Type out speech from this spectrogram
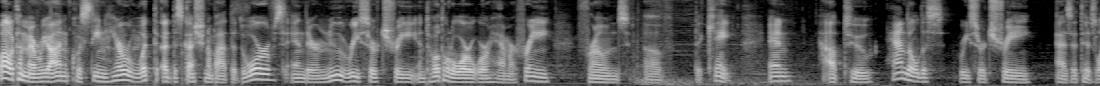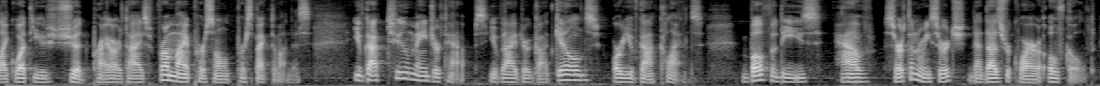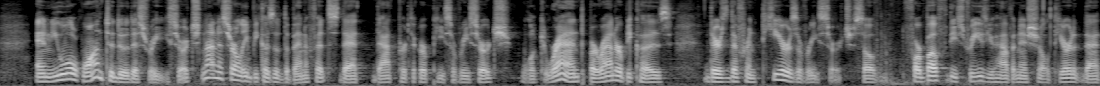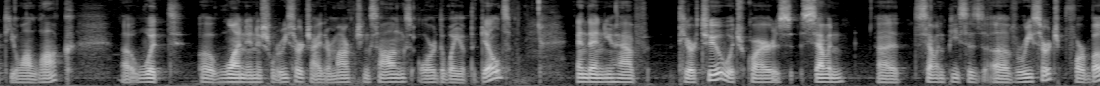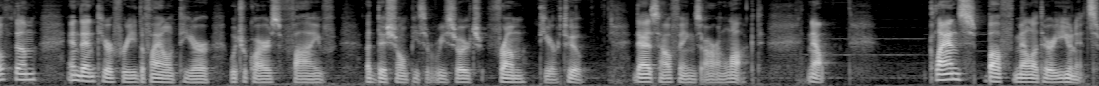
Welcome everyone, Costin here with a discussion about the Dwarves and their new research tree in Total War Warhammer 3, Thrones of Decay, and how to handle this research tree as it is, like what you should prioritize from my personal perspective on this. You've got two major tabs. You've either got guilds or you've got clans. Both of these have certain research that does require oath gold. And you will want to do this research, not necessarily because of the benefits that that particular piece of research will grant, but rather because there's different tiers of research. So for both of these trees, you have initial tier that you unlock uh, with uh, one initial research, either marching songs or the way of the guilds. And then you have tier two, which requires seven uh, seven pieces of research for both of them, and then tier three, the final tier, which requires five additional pieces of research from tier two. That's how things are unlocked. Now, clans buff military units.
